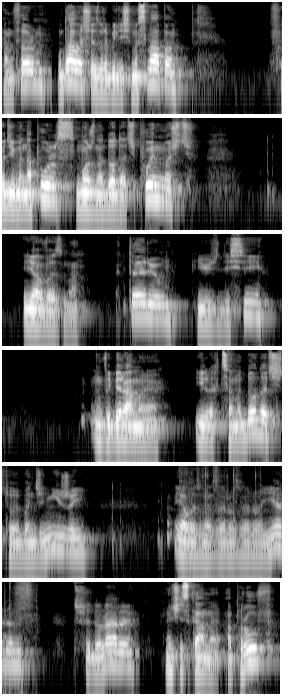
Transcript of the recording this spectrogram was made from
confirm. Udało się, zrobiliśmy swapa. Wchodzimy na puls, można dodać płynność. Ja wezmę Ethereum, USDC. Wybieramy ile chcemy dodać, to będzie niżej. Ja wezmę 001, 3 dolary. Naciskamy Approve.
